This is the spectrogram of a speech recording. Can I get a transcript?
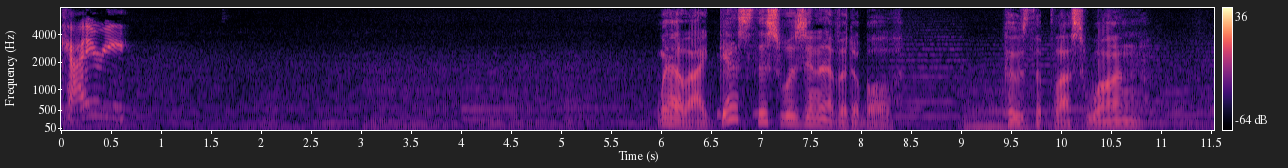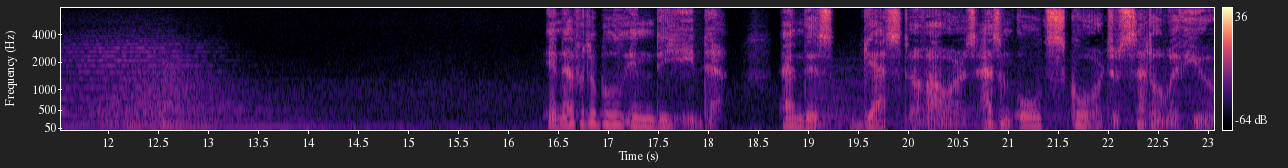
Yeah, Kairi. Well, I guess this was inevitable. Who's the plus one? Inevitable indeed. And this guest of ours has an old score to settle with you.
